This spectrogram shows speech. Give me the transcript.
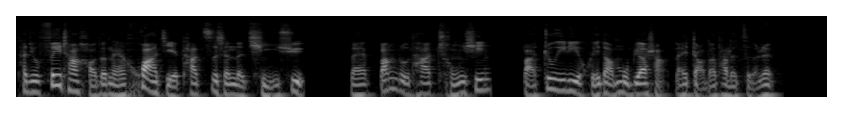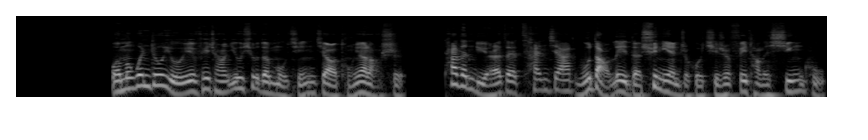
他就非常好的来化解他自身的情绪，来帮助他重新把注意力回到目标上来，找到他的责任。我们温州有一位非常优秀的母亲叫童耀老师。他的女儿在参加舞蹈类的训练之后，其实非常的辛苦。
